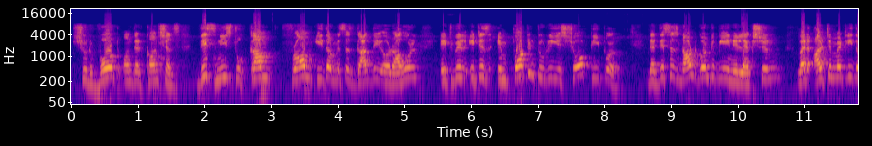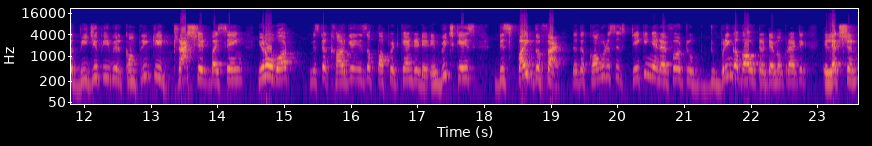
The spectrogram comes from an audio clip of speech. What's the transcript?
should vote on their conscience. This needs to come from either Mrs. Gandhi or Rahul. It will. It is important to reassure people that this is not going to be an election where ultimately the BJP will completely trash it by saying, you know what, Mr. Kharge is a puppet candidate. In which case, despite the fact that the Congress is taking an effort to, to bring about a democratic election,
